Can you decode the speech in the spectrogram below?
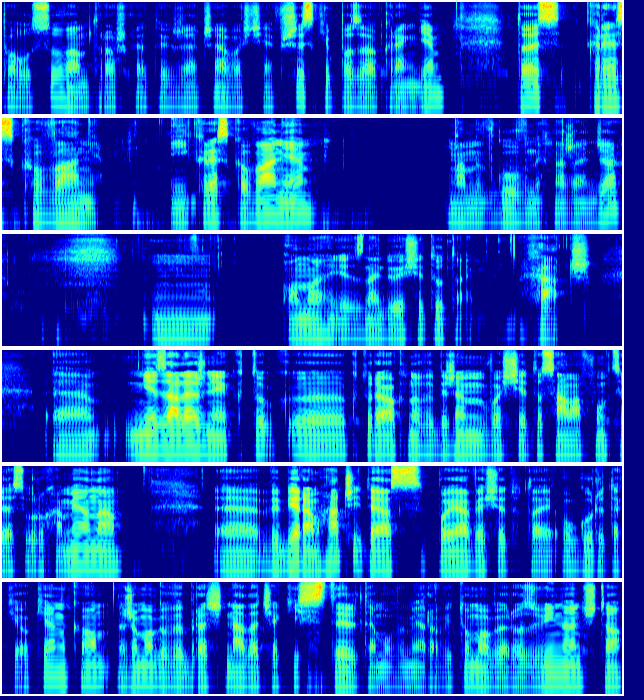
pousuwam troszkę tych rzeczy, a właściwie wszystkie poza okręgiem. To jest kreskowanie. I kreskowanie mamy w głównych narzędziach. Mm, ono znajduje się tutaj. Hatch. E, niezależnie, które okno wybierzemy, właściwie to sama funkcja jest uruchamiana. E, wybieram hatch i teraz pojawia się tutaj u góry takie okienko, że mogę wybrać, nadać jakiś styl temu wymiarowi. Tu mogę rozwinąć to.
